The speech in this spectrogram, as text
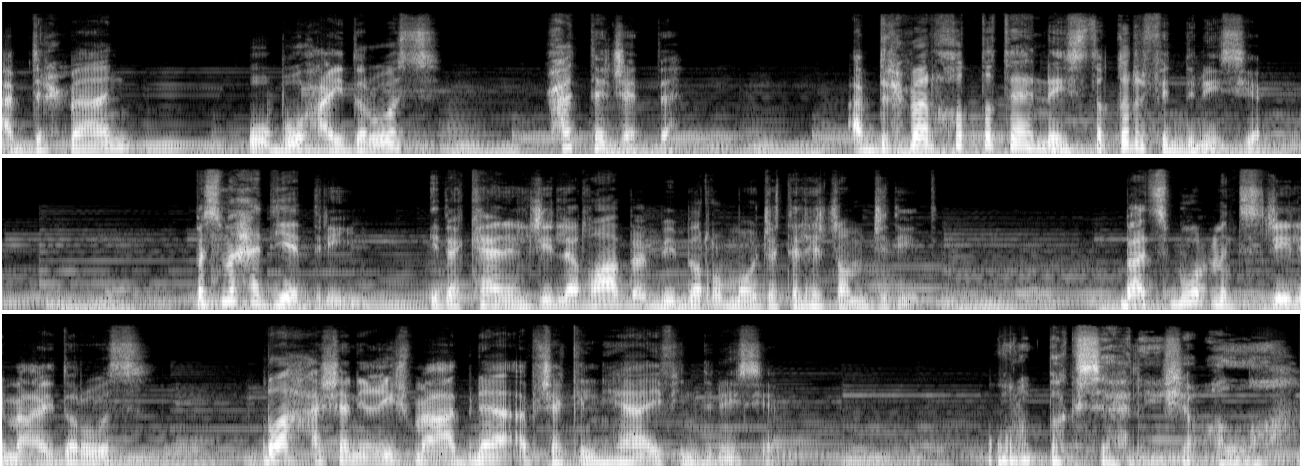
عبد الرحمن وأبوه عيدروس وحتى جده. عبد الرحمن خطته إنه يستقر في إندونيسيا. بس ما حد يدري إذا كان الجيل الرابع بيمر بموجة الهجرة من جديد. بعد أسبوع من تسجيلي مع عيدروس راح عشان يعيش مع أبنائه بشكل نهائي في إندونيسيا. وربك سهل إن شاء الله.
